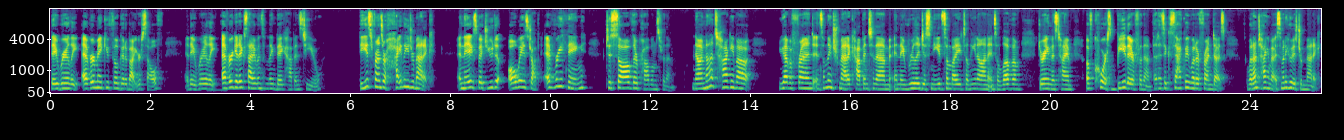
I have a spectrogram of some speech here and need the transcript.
They rarely ever make you feel good about yourself, and they rarely ever get excited when something big happens to you. These friends are highly dramatic, and they expect you to always drop everything to solve their problems for them. Now, I'm not talking about you have a friend and something traumatic happened to them and they really just need somebody to lean on and to love them during this time, of course, be there for them. That is exactly what a friend does. What I'm talking about is somebody who is dramatic.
